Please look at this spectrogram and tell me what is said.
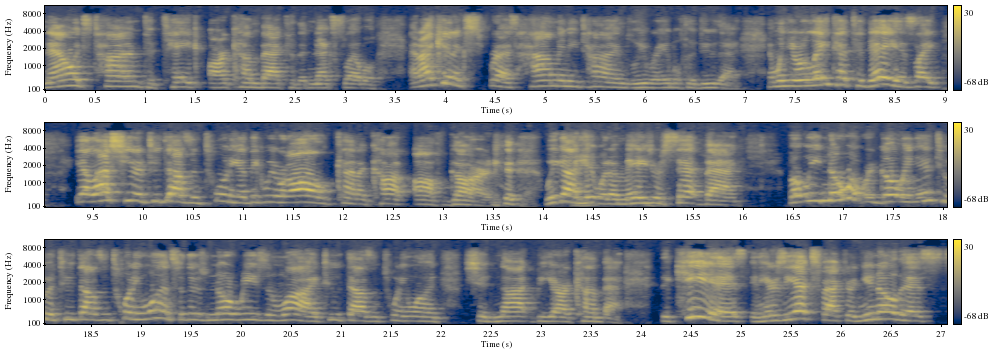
Now it's time to take our comeback to the next level. And I can't express how many times we were able to do that. And when you relate that today, is like, yeah, last year in 2020, I think we were all kind of caught off guard. we got hit with a major setback but we know what we're going into in 2021. So there's no reason why 2021 should not be our comeback. The key is, and here's the X factor, and you know this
